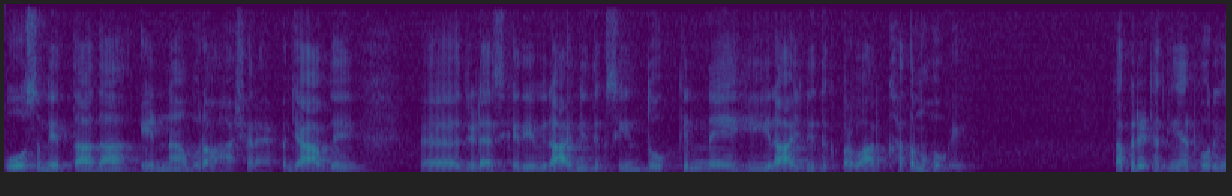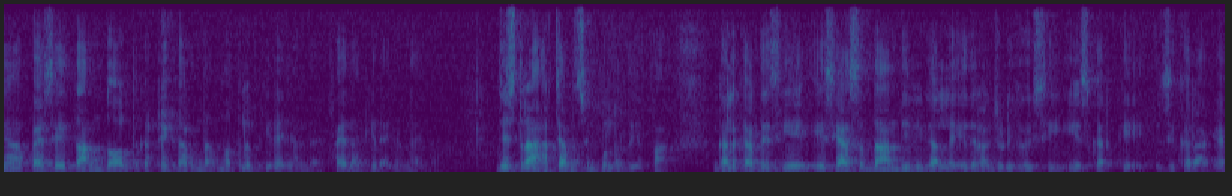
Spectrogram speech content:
ਉਸ ਨੇਤਾ ਦਾ ਇੰਨਾ ਬੁਰਾ ਹਸ਼ਰ ਹੈ। ਪੰਜਾਬ ਦੇ ਜਿਹੜਾ ਅਸੀਂ ਕਹਦੇ ਵੀ ਰਾਜਨੀਤਿਕ ਸੀਨ ਤੋਂ ਕਿੰਨੇ ਹੀ ਰਾਜਨੀਤਿਕ ਪਰਿਵਾਰ ਖਤਮ ਹੋ ਗਏ। ਤਾਂ ਫਿਰ ਇਹ ਠੱਗੀਆਂ ਠੋਰੀਆਂ ਪੈਸੇ ਧਨ ਦੌਲਤ ਇਕੱਠੇ ਕਰਨ ਦਾ ਮਤਲਬ ਕੀ ਰਹਿ ਜਾਂਦਾ ਹੈ? ਫਾਇਦਾ ਕੀ ਰਹਿ ਜਾਂਦਾ ਹੈਗਾ ਜਿਸ ਤਰ੍ਹਾਂ ਹਰਚਰਨ ਸਿੰਘ ਭੁੱਲਰ ਦੀ ਆਪਾਂ ਗੱਲ ਕਰਦੇ ਸੀ, ਇਹ ਸਿਆਸਤਦਾਨ ਦੀ ਵੀ ਗੱਲ ਇਹਦੇ ਨਾਲ ਜੁੜੀ ਹੋਈ ਸੀ, ਇਸ ਕਰਕੇ ਜ਼ਿਕਰ ਆ ਗਿਆ।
